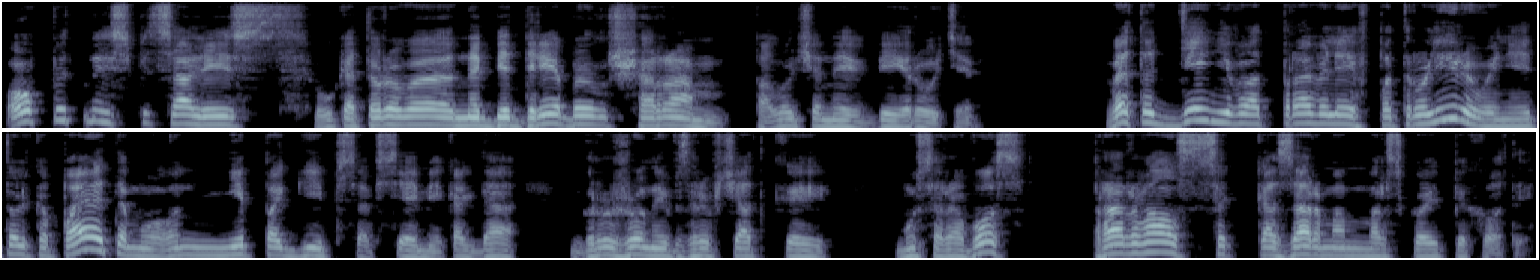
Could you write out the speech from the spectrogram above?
опытный специалист, у которого на бедре был шрам, полученный в Бейруте. В этот день его отправили в патрулирование, и только поэтому он не погиб со всеми, когда груженный взрывчаткой мусоровоз прорвался к казармам морской пехоты.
